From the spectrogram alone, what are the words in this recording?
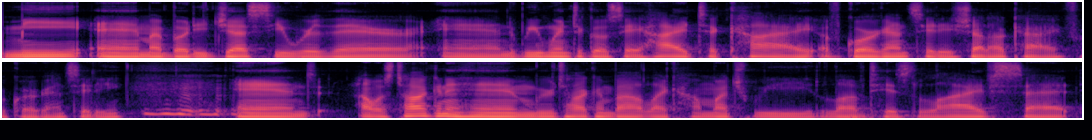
Me and my buddy Jesse were there, and we went to go say hi to Kai of Gorgon City. Shout out Kai for Gorgon City. and I was talking to him. We were talking about like how much we loved his live set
